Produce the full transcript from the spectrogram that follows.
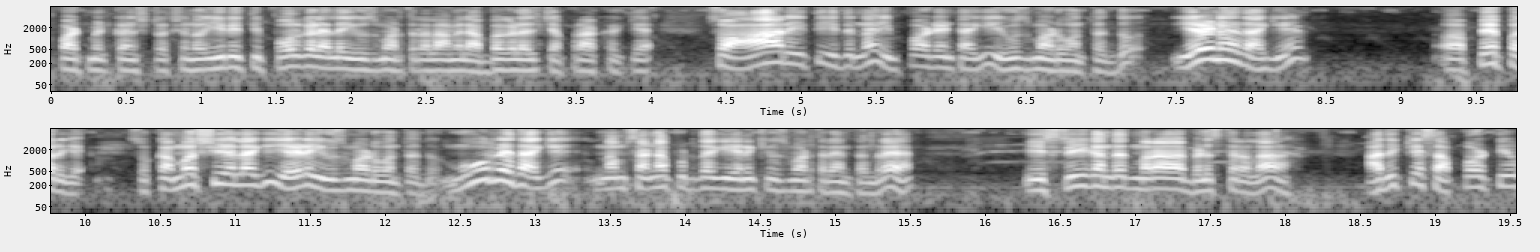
ಅಪಾರ್ಟ್ಮೆಂಟ್ ಕನ್ಸ್ಟ್ರಕ್ಷನು ಈ ರೀತಿ ಪೋಲ್ಗಳೆಲ್ಲ ಯೂಸ್ ಮಾಡ್ತಾರಲ್ಲ, ಆಮೇಲೆ ಹಬ್ಬಗಳಲ್ಲಿ ಚಪ್ರ ಹಾಕೋಕ್ಕೆ. ಸೊ ಆ ರೀತಿ ಇದನ್ನು ಇಂಪಾರ್ಟೆಂಟಾಗಿ ಯೂಸ್ ಮಾಡುವಂಥದ್ದು. ಎರಡನೇದಾಗಿ ಪೇಪರ್ಗೆ ಸೊ ಕಮರ್ಷಿಯಲ್ ಆಗಿ ಎರಡೇ ಯೂಸ್ ಮಾಡುವಂಥದ್ದು. ಮೂರನೇದಾಗಿ ನಮ್ಮ ಸಣ್ಣ ಪುಟ್ಟದಾಗಿ ಏನಕ್ಕೆ ಯೂಸ್ ಮಾಡ್ತಾರೆ ಅಂತಂದರೆ, ಈ ಶ್ರೀಗಂಧದ ಮರ ಬೆಳೆಸ್ತಾರಲ್ಲ, ಅದಕ್ಕೆ ಸಪೋರ್ಟಿವ್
